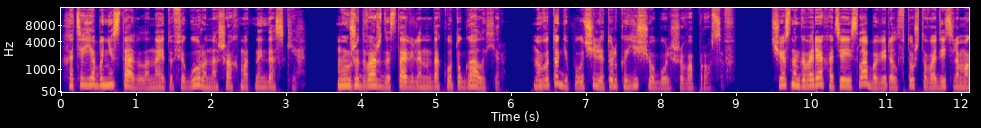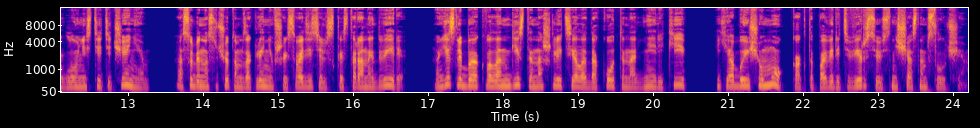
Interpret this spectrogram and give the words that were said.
Хотя я бы не ставила на эту фигуру на шахматной доске. Мы уже дважды ставили на Дакоту Галлахер, но в итоге получили только еще больше вопросов. Честно говоря, хотя и слабо верил в то, что водителя могло унести течением, особенно с учетом заклинившей с водительской стороны двери, но если бы аквалангисты нашли тело Дакоты на дне реки, я бы еще мог как-то поверить в версию с несчастным случаем.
